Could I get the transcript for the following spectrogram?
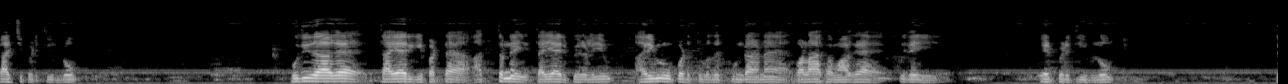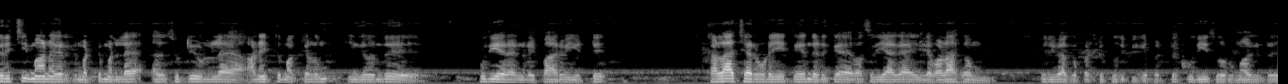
காட்சிப்படுத்தியுள்ளோம். புதிதாக தயாரிக்கப்பட்ட அத்தனை தயாரிப்புகளையும் அறிமுகப்படுத்துவதற்குண்டான வளாகமாக இதை ஏற்படுத்தியுள்ளோம். திருச்சி மாநகருக்கு மட்டுமல்ல அது சுற்றியுள்ள அனைத்து மக்களும் இங்கு வந்து புதிய இடங்களை பார்வையிட்டு கலாச்சார உடையை தேர்ந்தெடுக்க வசதியாக இந்த வளாகம் விரிவாக்கப்பட்டு புதுப்பிக்கப்பட்டு புதிய ஷோரூமாக இன்று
